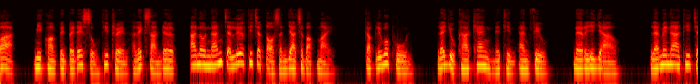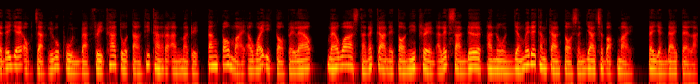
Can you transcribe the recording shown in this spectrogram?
ว่า มีความเป็นไปได้สูงที่เทรนต์อเล็กซานเดอร์อาโนนนั้นจะเลือกที่จะต่อสัญญาฉบับใหม่ กับลิเวอร์พูลและอยู่ค้าแข้งในถิ่นแอนฟิลด์ในระยะยาว และไม่น่าที่จะได้ย้ายออกจากลิเวอร์พูลแบบฟรีค่าตัวตามที่ทางระอันมาดริดตั้งเป้าหมายเอาไว้อีกต่อไปแล้ว แม้ว่าสถานการณ์ในตอนนี้เทรนต์อเล็กซานเดอร์อาโนนยังไม่ได้ทำการต่อสัญญาฉบับใหม่ แต่อย่างใดแต่ละ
